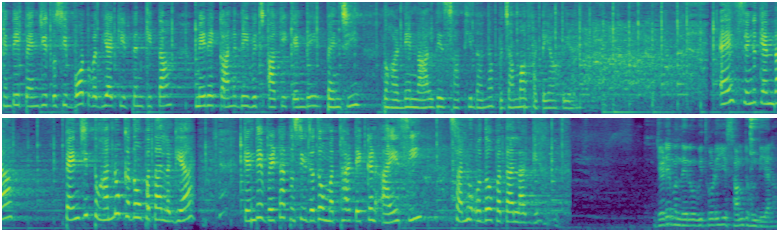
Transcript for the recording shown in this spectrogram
ਕਹਿੰਦੇ, ਭੈਣ ਜੀ, ਤੁਸੀਂ ਬਹੁਤ ਵਧੀਆ ਕੀਰਤਨ ਕੀਤਾ। ਮੇਰੇ ਕੰਨ ਦੇ ਵਿੱਚ ਆ ਕੇ ਕਹਿੰਦੇ, ਭੈਣ ਜੀ, ਤੁਹਾਡੇ ਨਾਲ ਦੇ ਸਾਥੀ ਦਾ ਨਾ ਪਜਾਮਾ ਫਟਿਆ ਹੋਇਆ ਹੈ। ਇਹ ਸਿੰਘ ਕਹਿੰਦਾ, ਭੈਣ ਜੀ, ਤੁਹਾਨੂੰ ਕਦੋਂ ਪਤਾ ਲੱਗਿਆ? ਕਹਿੰਦੇ, ਬੇਟਾ, ਤੁਸੀਂ ਜਦੋਂ ਮੱਥਾ ਟੇਕਣ ਆਏ ਸੀ, ਸਾਨੂੰ ਉਦੋਂ ਪਤਾ ਲੱਗ ਗਿਆ। ਜਿਹੜੇ ਬੰਦੇ ਨੂੰ ਵੀ ਥੋੜੀ ਜਿਹੀ ਸਮਝ ਹੁੰਦੀ ਆ ਨਾ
